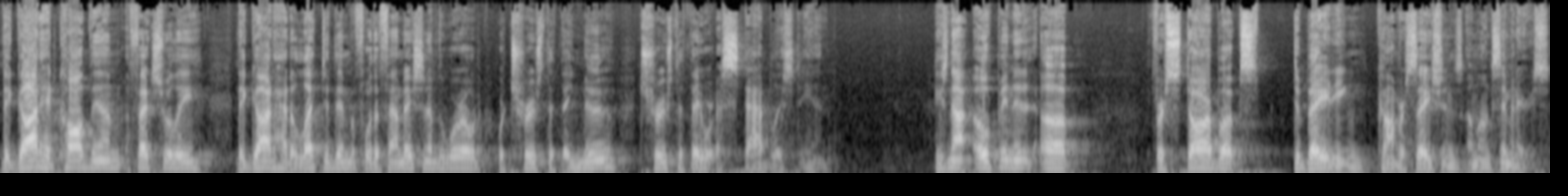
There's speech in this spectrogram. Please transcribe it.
That God had called them effectually, that God had elected them before the foundation of the world were truths that they knew, truths that they were established in. He's not opening it up for Starbucks debating conversations among seminaries.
